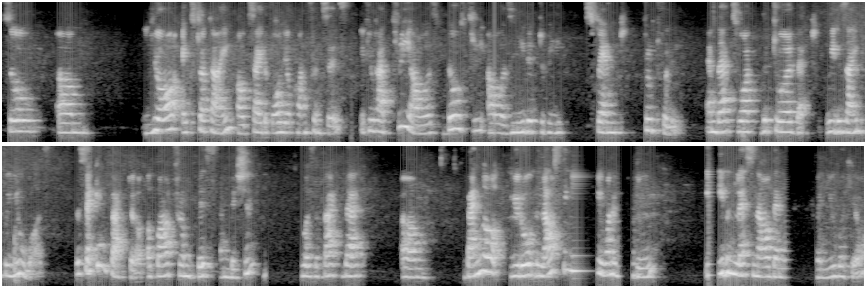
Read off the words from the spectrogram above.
So um, your extra time outside of all your conferences, if you had three hours, those three hours needed to be spent fruitfully. And that's what the tour that we designed for you was. The second factor, apart from this ambition, was the fact that um, Bangalore, you know, the last thing you want to do, even less now than when you were here,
